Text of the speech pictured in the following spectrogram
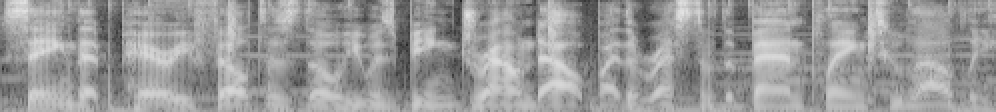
saying that Perry felt as though he was being drowned out by the rest of the band playing too loudly.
